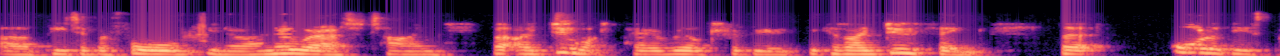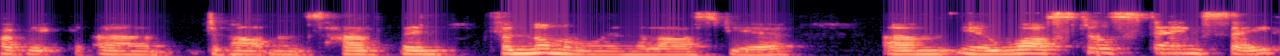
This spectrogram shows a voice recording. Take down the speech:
uh, Peter, before, you know, I know we're out of time, but I do want to pay a real tribute because I do think that all of these public uh, departments have been phenomenal in the last year. Um, you know, while still staying safe,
